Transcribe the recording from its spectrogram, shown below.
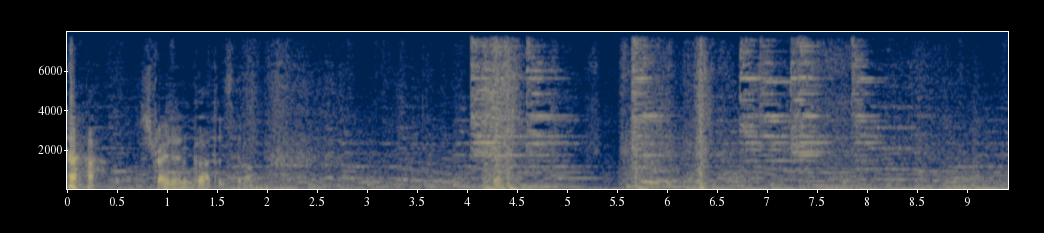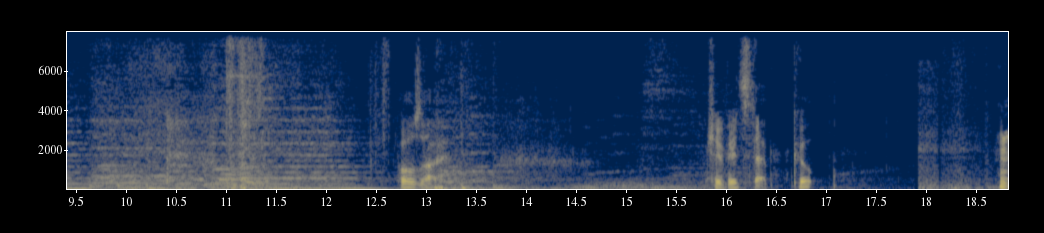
straight in and got its head on. Bullseye. Chip hit step. Cool. Hmm.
